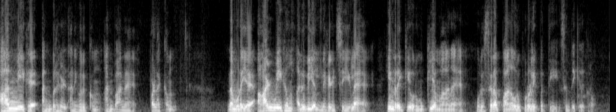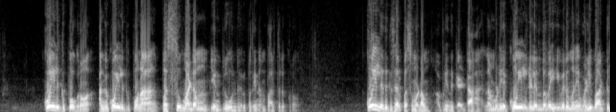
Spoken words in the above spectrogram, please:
ஆன்மீக அன்பர்கள் அனைவருக்கும் அன்பான வணக்கம். நம்முடைய ஆன்மீகம் அறிவியல் நிகழ்ச்சியில் இன்றைக்கு ஒரு முக்கியமான ஒரு சிறப்பான ஒரு பொருளை பற்றி சிந்திக்க இருக்கிறோம் கோயிலுக்கு போகிறோம். அங்கே கோயிலுக்கு போனால் பசு மடம் என்று ஒன்று இருப்பதை நாம் பார்த்துருக்கிறோம். கோயில் எதுக்கு சார் பசுமடம் அப்படின்னு கேட்டால் நம்முடைய கோயில்கள் என்பவை வெறுமனே வழிபாட்டு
